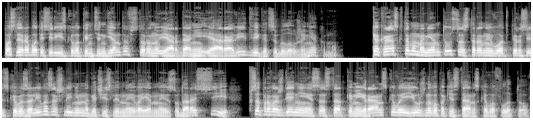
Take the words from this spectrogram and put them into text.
После работы сирийского контингента в сторону Иордании и Аравии двигаться было уже некому. Как раз к тому моменту со стороны вод Персидского залива зашли немногочисленные военные суда России в сопровождении с остатками иранского и южного пакистанского флотов.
